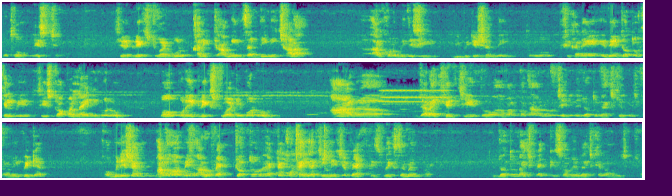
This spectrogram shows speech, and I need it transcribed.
প্রথম এসছে। সে গ্রেক স্টুয়ার্ট বলুন খালি কামিন্স আর দিনি ছাড়া আর কোনো বিদেশি রিপিটেশন নেই। তো সেখানে এদের যত খেলবে সেই স্টপার লাইনই বলুন বা ওপরে গ্রেক স্টুয়ার্টই বলুন। আর আহ, যারা খেলছে তো আমার কথা হলো সেদিনে যত ম্যাচ খেলবে সেটা অনেক বেটার কম্বিনেশন ভালো হবে আরও যত একটা কথাই আছে ইংলিশে প্র্যাকটিস মেক্স ম্যান পারফেক্ট যত ম্যাচ প্র্যাকটিস হবে ম্যাচ খেলা হবে সেটা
